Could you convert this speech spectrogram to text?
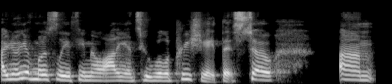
I know you have mostly a female audience who will appreciate this. So um,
